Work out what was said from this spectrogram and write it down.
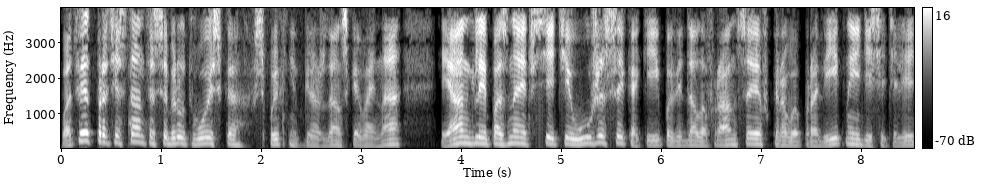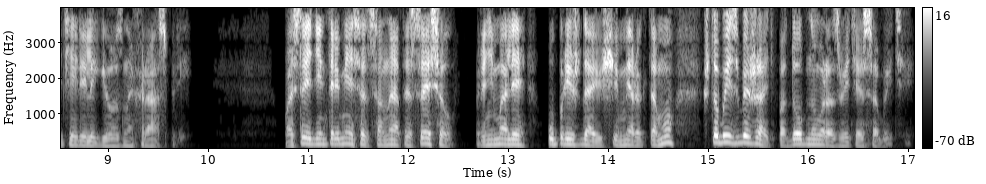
В ответ протестанты соберут войско, вспыхнет гражданская война, и Англия познает все те ужасы, какие повидала Франция в кровопролитные десятилетия религиозных расприй. Последние три месяца Нат и Сесил принимали упреждающие меры к тому, чтобы избежать подобного развития событий.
